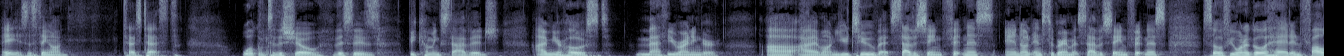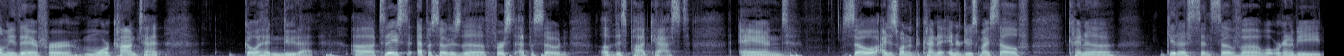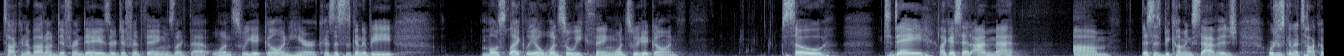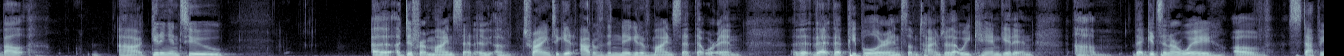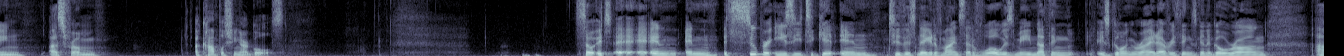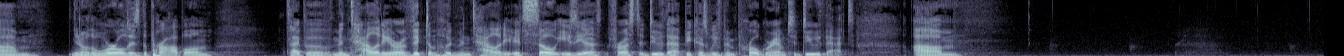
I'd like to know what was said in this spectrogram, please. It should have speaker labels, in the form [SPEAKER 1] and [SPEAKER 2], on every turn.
[SPEAKER 1] Hey, is this thing on? Test, test. Welcome to the show. This is Becoming Savage. I'm your host, Matthew Reininger. Uh, I'm on YouTube at Savage Saiyan Fitness and on Instagram at Savage Saiyan Fitness. So if you want to go ahead and follow me there for more content, go ahead and do that. Uh, today's episode is the first episode of this podcast. And so I just wanted to kind of introduce myself kind of get a sense of uh, what we're going to be talking about on different days or different things like that once we get going here, because this is going to be most likely a once a week thing once we get going. So today, like I said, I'm Matt. Um, this is Becoming Savage. We're just going to talk about uh, getting into a, a different mindset of, of trying to get out of the negative mindset that we're in that, that, that people are in sometimes or that we can get in um, that gets in our way of stopping us from accomplishing our goals. So it's and and it's super easy to get into this negative mindset of woe is me, nothing is going right, everything's going to go wrong. Um, you know, the world is the problem type of mentality or a victimhood mentality. It's so easy for us to do that because we've been programmed to do that. Um,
